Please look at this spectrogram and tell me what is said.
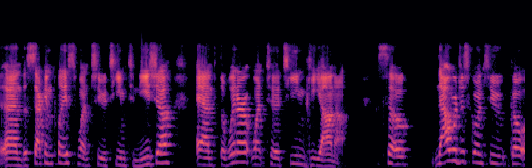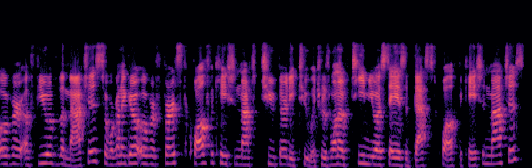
and the second place went to Team Tunisia, and the winner went to Team Guyana. So now we're just going to go over a few of the matches. So we're going to go over first qualification match 232, which was one of Team USA's best qualification matches.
